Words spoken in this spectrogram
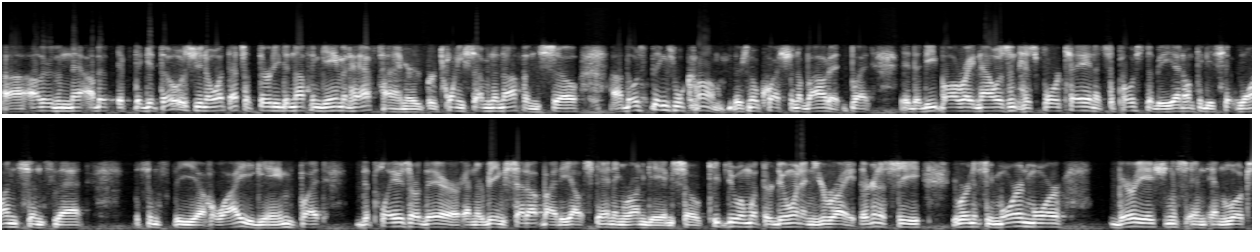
Uh, other than that, other, if they get those, you know what? That's a thirty to nothing game at halftime, or, or twenty-seven to nothing. So uh, those things will come. There's no question about it. But the deep ball right now isn't his forte, and it's supposed to be. I don't think he's hit one since that since the uh, Hawaii game, but the plays are there and they're being set up by the outstanding run game. So keep doing what they're doing, and you're right. They're going to see we're going to see more and more variations in, in looks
